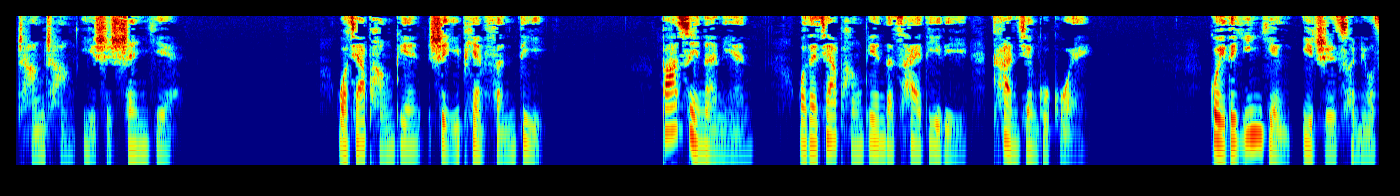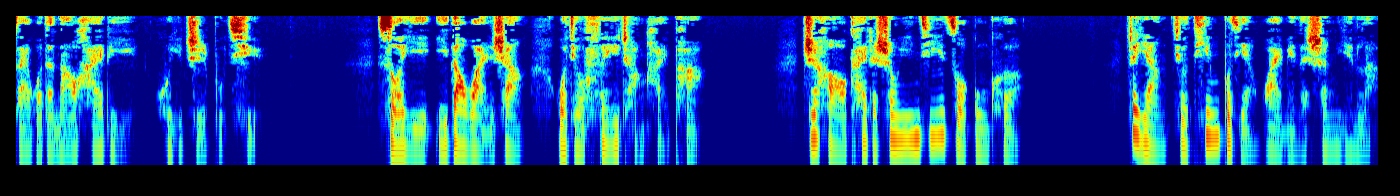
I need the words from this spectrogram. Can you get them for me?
常常已是深夜。我家旁边是一片坟地。八岁那年，我在家旁边的菜地里看见过鬼。鬼的阴影一直存留在我的脑海里，挥之不去。所以一到晚上，我就非常害怕。只好开着收音机做功课，这样就听不见外面的声音了。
